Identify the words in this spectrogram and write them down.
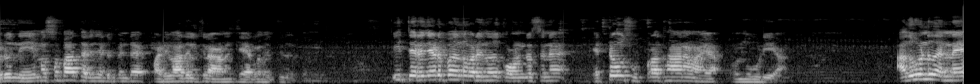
ഒരു നിയമസഭാ തെരഞ്ഞെടുപ്പിന്റെ പടിവാതിൽക്കലാണ് കേരളം എത്തി നിൽക്കുന്നത്. ഈ തെരഞ്ഞെടുപ്പ് എന്ന് പറയുന്നത് കോൺഗ്രസിന് ഏറ്റവും സുപ്രധാനമായ ഒന്നുകൂടിയാണ്. അതുകൊണ്ട് തന്നെ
